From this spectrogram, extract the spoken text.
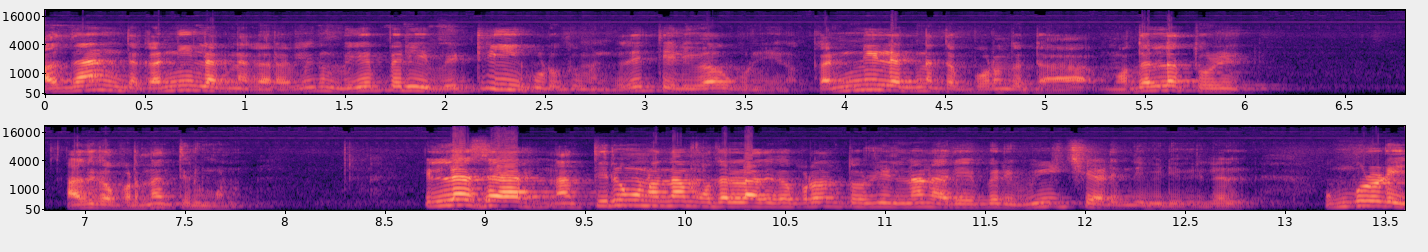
அதுதான் இந்த கன்னி லக்னக்காரர்களுக்கு மிகப்பெரிய வெற்றியை கொடுக்கும் என்பதை தெளிவாக புரிஞ்சிடும் கன்னி லக்னத்தை பிறந்துட்டா முதல்ல தொழில் அதுக்கப்புறம் தான் திருமணம். இல்லை சார் நான் திருமணம் தான் முதல்ல அதுக்கப்புறம் தான் நிறைய பேர் வீழ்ச்சி அடைந்து விடுவீர்கள். உங்களுடைய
